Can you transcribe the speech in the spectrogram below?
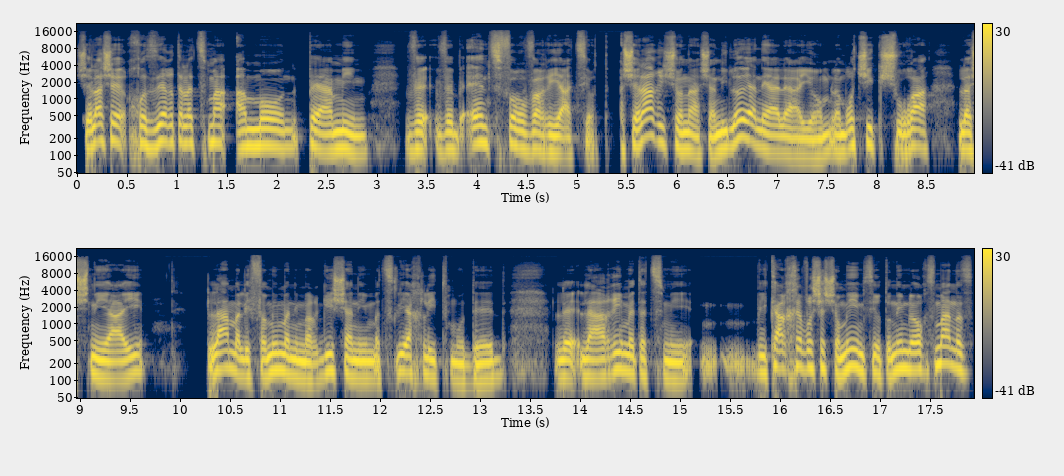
שאלה שחוזרת על עצמה המון פעמים ובאין ספור וריאציות. השאלה הראשונה שאני לא אענה עליה היום, למרות שהיא קשורה לשנייה היא, למה? לפעמים אני מרגיש שאני מצליח להתמודד, להרים את עצמי, בעיקר חבר'ה ששומעים סרטונים לאורך זמן, אז,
